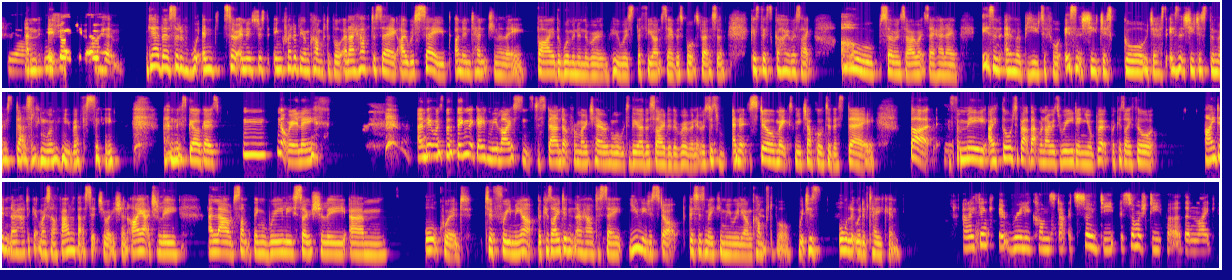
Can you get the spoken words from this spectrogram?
yeah. and you it, feel like you owe him yeah there's sort of and so and it's just incredibly uncomfortable. And i have to say i was saved unintentionally by the woman in the room who was the fiance of the sports person because this guy was like oh so and so i won't say her name. Isn't emma beautiful? Isn't she just gorgeous? Isn't she just the most dazzling woman you've ever seen? And this girl goes mm, not really. And it was the thing that gave me license to stand up from my chair and walk to the other side of the room and it was just and it still makes me chuckle to this day but for me, I thought about that when I was reading your book because I thought I didn't know how to get myself out of that situation. I actually allowed something really socially um, awkward to free me up because I didn't know how to say, you need to stop. This is making me really uncomfortable, which is all it would have taken. And I think it really comes down, it's so deep, it's so much deeper than like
